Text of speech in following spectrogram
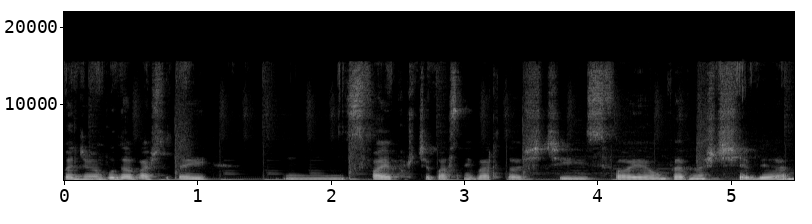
będziemy budować tutaj Mm, swoje poczucie własnej wartości, swoją pewność siebie.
